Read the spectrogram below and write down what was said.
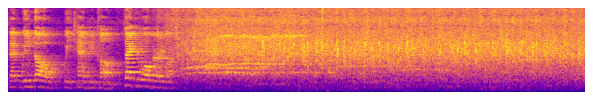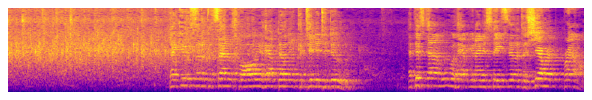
that we know we can become. Thank you all very much. Thank you, Senator Sanders, for all you have done and continue to do. At this time, we will have United States Senator Sherrod Brown.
